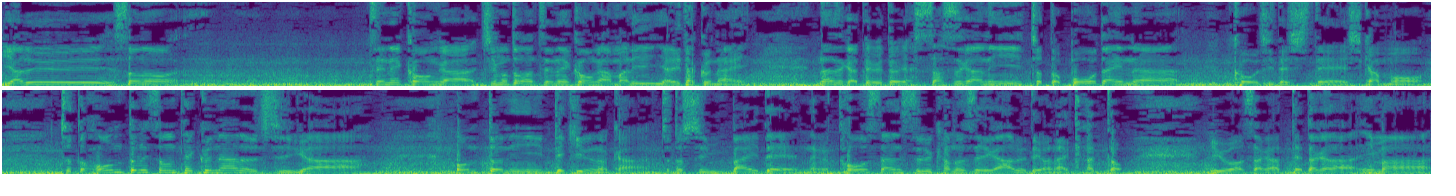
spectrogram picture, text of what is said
やるそのゼネコンが地元のゼネコンがあまりやりたくない。なぜかというとさすがにちょっと膨大な工事でしてしかもちょっと本当にそのテクノロジーが本当にできるのかちょっと心配でなんか倒産する可能性があるではないかという噂があってだから今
